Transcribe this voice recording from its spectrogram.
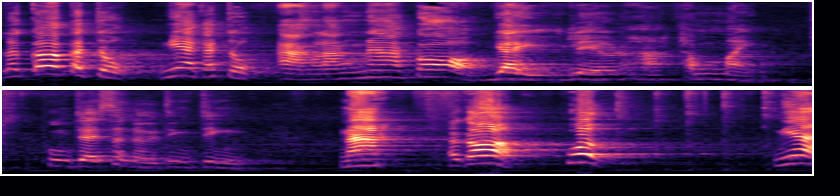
แล้วก็กระจกเนี่ยกระจกอ่างล้างหน้าก็ใหญ่อีกแล้วนะคะทำใหม่ภูมิใจเสนอจริง ๆนะ แล้วก็พวกเนี่ย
